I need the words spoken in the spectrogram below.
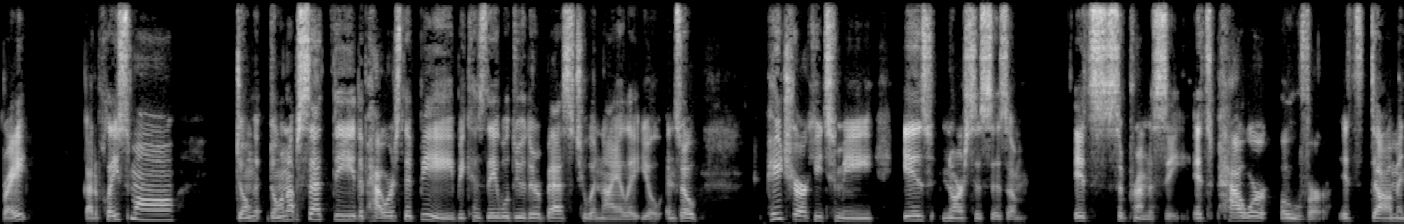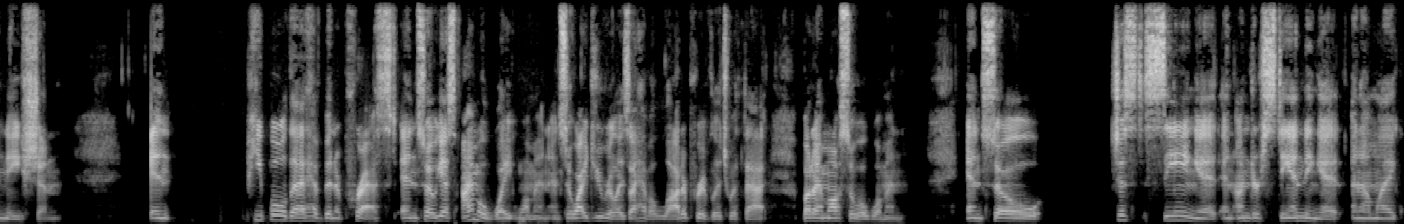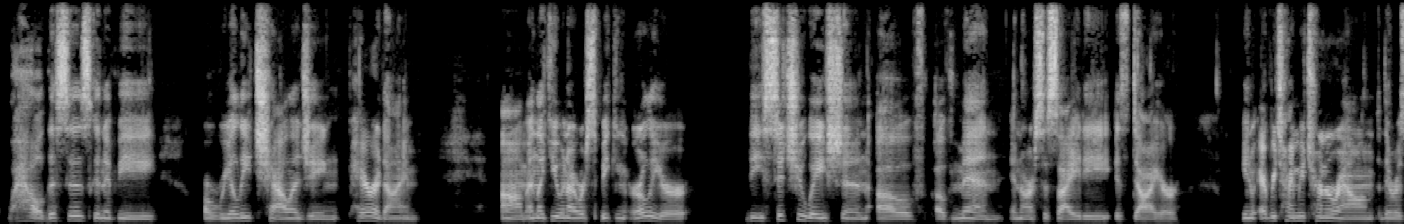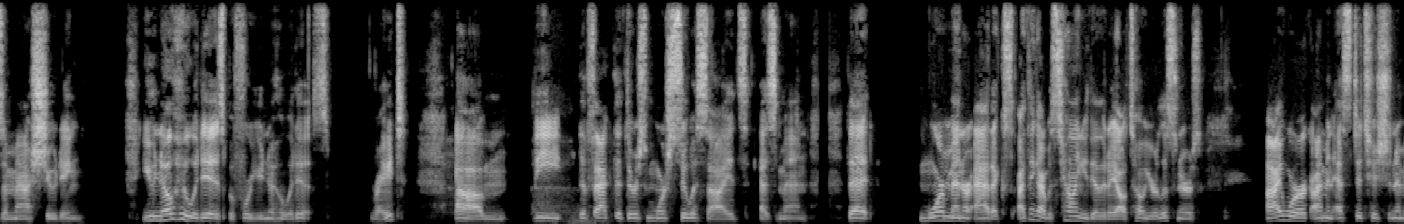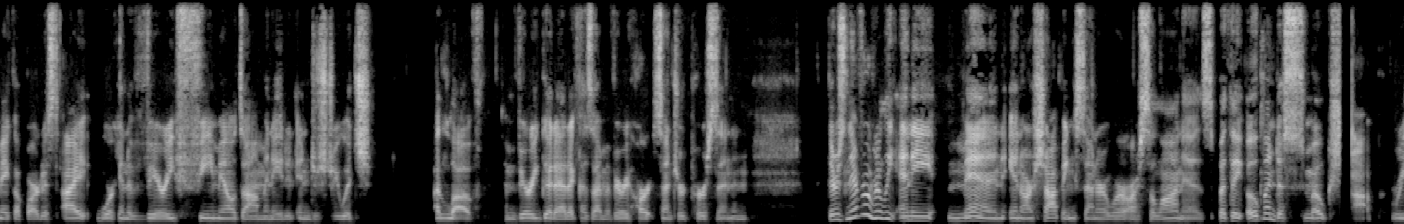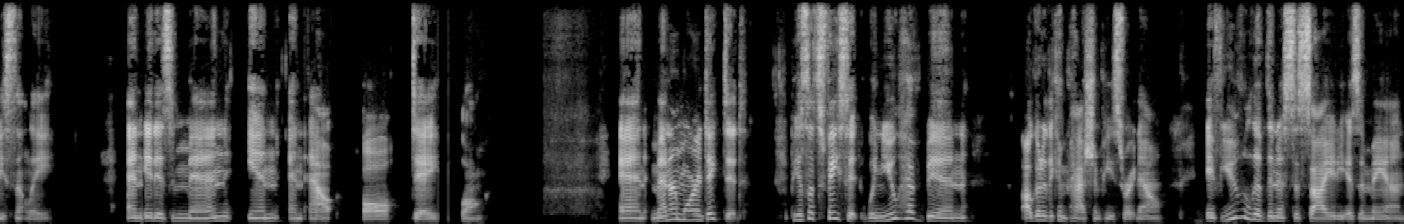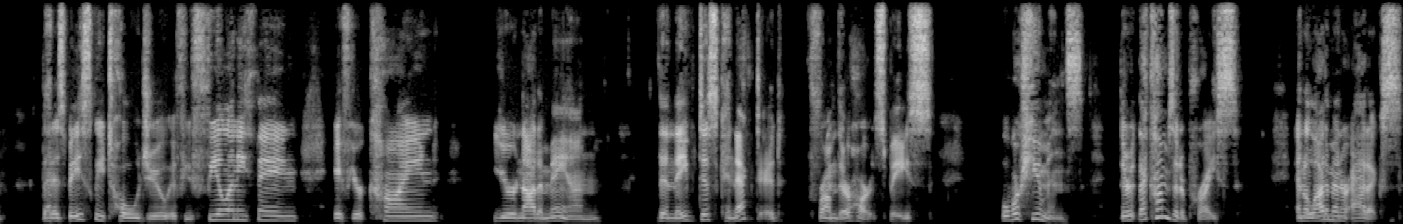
right? Got to play small. Don't don't upset the the powers that be because they will do their best to annihilate you. And so, patriarchy to me is narcissism. It's supremacy. It's power over. It's domination. And people that have been oppressed. And so, yes, I'm a white woman. And so I do realize I have a lot of privilege with that, but I'm also a woman. And so just seeing it and understanding it, and I'm like, wow, this is going to be a really challenging paradigm. Um, and like you and I were speaking earlier, the situation of of men in our society is dire. You know, every time you turn around, there is a mass shooting. You know who it is before you know who it is right? Um, the the fact that there's more suicides as men, that more men are addicts. I think I was telling you the other day. I'll tell your listeners. I work. I'm an esthetician and makeup artist. I work in a very female dominated industry, which I love. I'm very good at it because I'm a very heart centered person. And there's never really any men in our shopping center where our salon is, but they opened a smoke shop recently, and it is men in and out all day long. And men are more addicted. Because let's face it, when you have been, I'll go to the compassion piece right now. If you've lived in a society as a man that has basically told you if you feel anything, if you're kind, you're not a man, then they've disconnected from their heart space. But we're humans. That comes at a price. And a lot of men are addicts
